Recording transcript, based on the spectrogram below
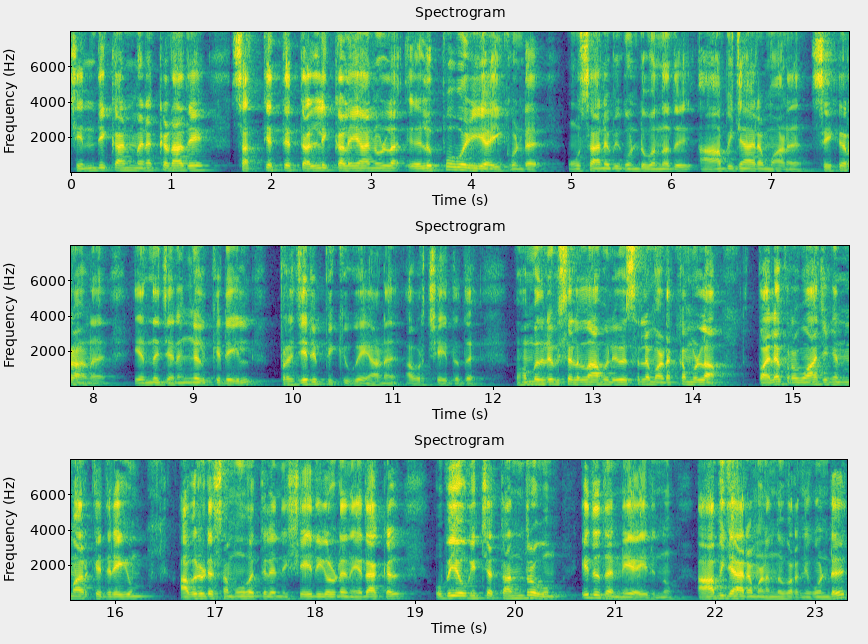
ചിന്തിക്കാൻ മെനക്കെടാതെ സത്യത്തെ തള്ളിക്കളയാനുള്ള എളുപ്പവഴിയായിക്കൊണ്ട് മൂസാനബി കൊണ്ടുവന്നത് ആഭിചാരമാണ് സിഹിറാണ് എന്ന് ജനങ്ങൾക്കിടയിൽ പ്രചരിപ്പിക്കുകയാണ് അവർ ചെയ്തത്. മുഹമ്മദ് നബി സല്ലാഹു അലൈഹി വസ്ലം അടക്കമുള്ള പല പ്രവാചകന്മാർക്കെതിരെയും അവരുടെ സമൂഹത്തിലെ നിഷേധികളുടെ നേതാക്കൾ ഉപയോഗിച്ച തന്ത്രവും ഇതുതന്നെയായിരുന്നു. ആഭിചാരമാണെന്ന് പറഞ്ഞുകൊണ്ട്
